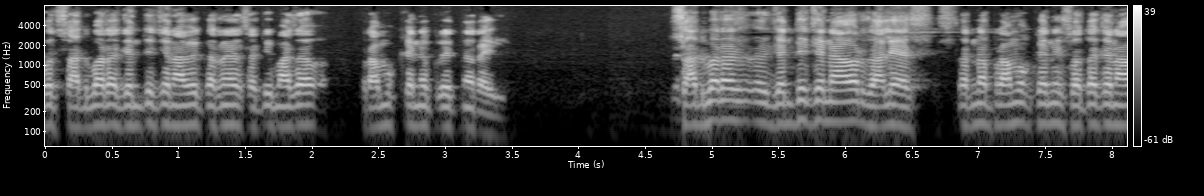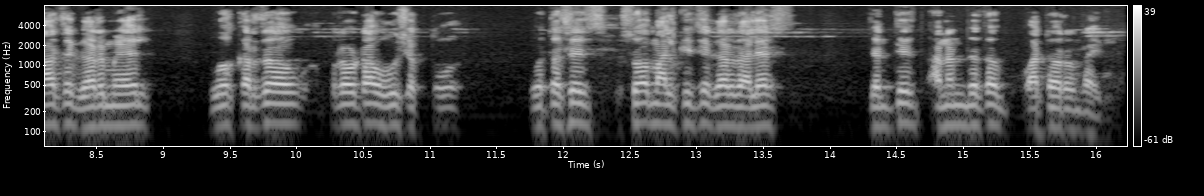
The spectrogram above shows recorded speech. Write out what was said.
व सातबारा जनतेच्या नावे करण्यासाठी माझा प्रामुख्याने प्रयत्न राहील. सातबारा जनतेच्या नावावर झाल्यास त्यांना प्रामुख्याने स्वतःच्या नावाचे घर मिळेल व कर्ज पुरवठा होऊ शकतो व तसेच स्वमालकीचे घर झाल्यास जनतेत आनंदाचं वातावरण राहील.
